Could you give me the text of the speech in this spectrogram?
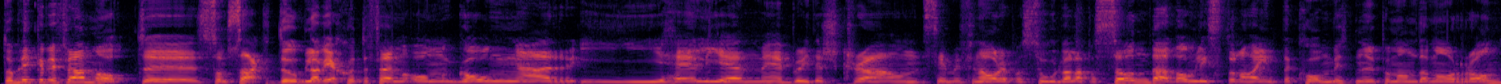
Då blickar vi framåt. Eh, som sagt, dubbla V75-omgångar i helgen med British Crown semifinaler på Solvalla på söndag. De listorna har inte kommit nu på måndag morgon.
